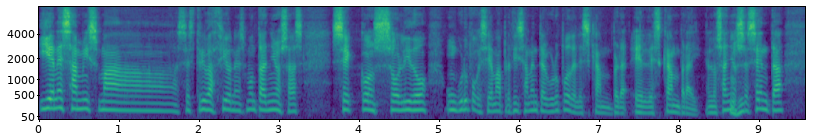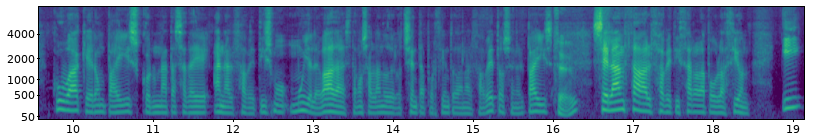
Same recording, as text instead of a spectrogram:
Y en esas mismas estribaciones montañosas se consolidó un grupo que se llama precisamente el grupo del el Escambray. En los años Ujú. 60, Cuba, que era un país con una tasa de analfabetismo muy elevada, estamos hablando del 80% de analfabetos en el país, Sí. se lanza a alfabetizar a la población y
